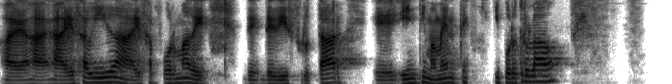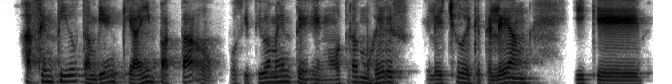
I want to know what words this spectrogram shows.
a, esa vida, a esa forma de, disfrutar eh, íntimamente. Y por otro lado, ¿has sentido también que ha impactado positivamente en otras mujeres el hecho de que te lean y que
